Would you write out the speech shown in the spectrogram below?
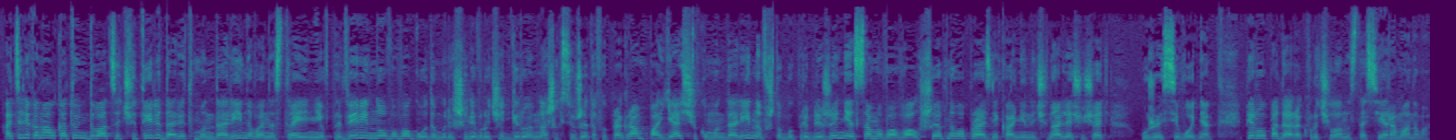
А телеканал «Катунь-24» дарит мандариновое настроение. В преддверии Нового года мы решили вручить героям наших сюжетов и программ по ящику мандаринов, чтобы приближение самого волшебного праздника они начинали ощущать уже сегодня. Первый подарок вручила Анастасия Романова.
